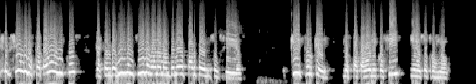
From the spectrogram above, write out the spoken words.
excepción de los patagónicos, que hasta el 2021 van a mantener parte de los subsidios. ¿Qué? ¿Por qué? Los patagónicos sí y nosotros no.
